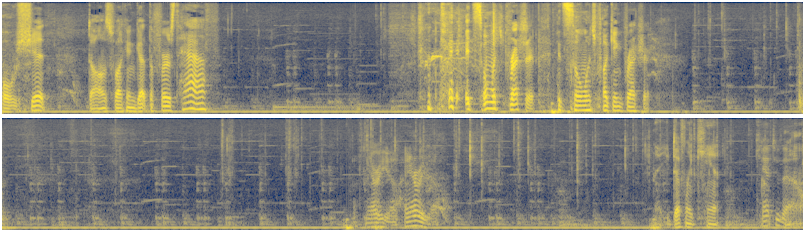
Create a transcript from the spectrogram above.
Oh shit. Dom's fucking got the first half. it's so much pressure. It's so much fucking pressure. There we go. Here we go. No, you definitely can't. Can't do that. No.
